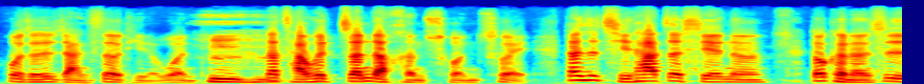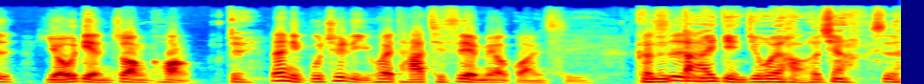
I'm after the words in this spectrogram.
或者是染色体的问题，嗯，那才会真的很纯粹。但是其他这些呢，都可能是有点状况。对，那你不去理会它，其实也没有关系。可能大一点就会好，了，这样是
